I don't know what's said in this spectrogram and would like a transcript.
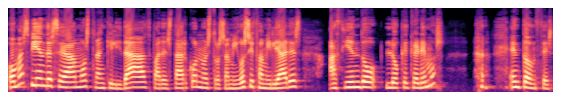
¿O más bien deseamos tranquilidad para estar con nuestros amigos y familiares haciendo lo que queremos? Entonces,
